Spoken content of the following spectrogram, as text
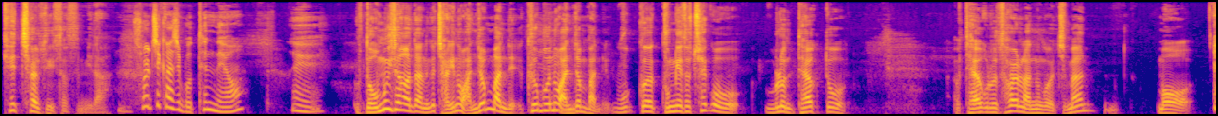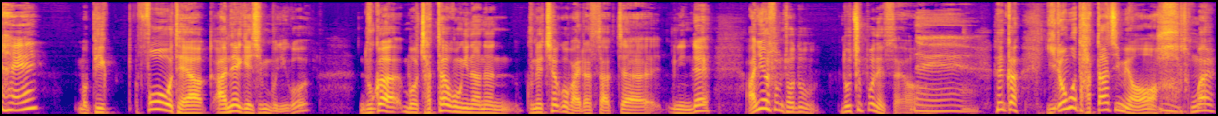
캐치할 수 있었습니다. 솔직하지 못했네요. 네. 너무 이상하다는 게 자기는 완전 반대. 그분은 음. 완전 반대. 우- 그 국내에서 최고 물론 대학도 대학으로 서열 나는 거였지만 뭐 네. 뭐빅4 대학 안에 계신 분이고 누가 뭐 자타공인하는 국내 최고 바이러스 학자인데 아니었으면 저도 놓칠 뻔했어요. 네. 그러니까 이런 거 다 따지면 하, 정말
